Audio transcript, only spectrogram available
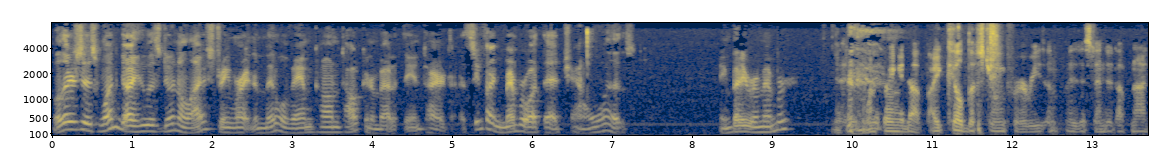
Well, there's this one guy who was doing a live stream right in the middle of AmCon talking about it the entire time. Let's see if I can remember what that channel was. Anybody remember? I didn't want to bring it up. I killed the stream for a reason. I just ended up not.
